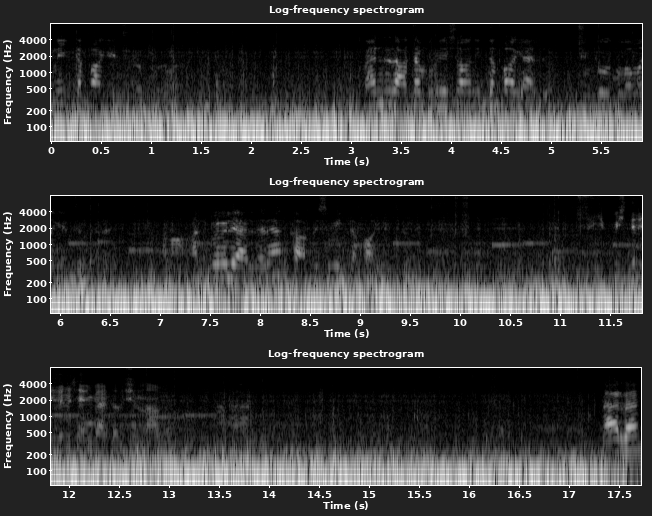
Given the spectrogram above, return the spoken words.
Onu ilk defa getiriyorum buralara. Ben de zaten buraya şu an ilk defa geldim. Uygulama getirdi. Ama hani böyle yerlere kardeşim ilk defa getiriyor. Siz gitmiştiniz değil mi senin bir arkadaşınla abi? Aha. Nereden?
